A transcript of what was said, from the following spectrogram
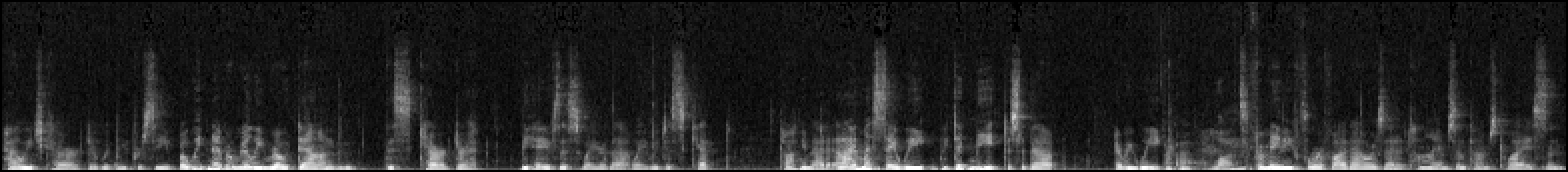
how each character would be perceived. But we'd never really wrote down this character behaves this way or that way. We just kept talking about it. And I must say, we, we did meet just about every week Lots. for maybe four or five hours at a time, sometimes twice. And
